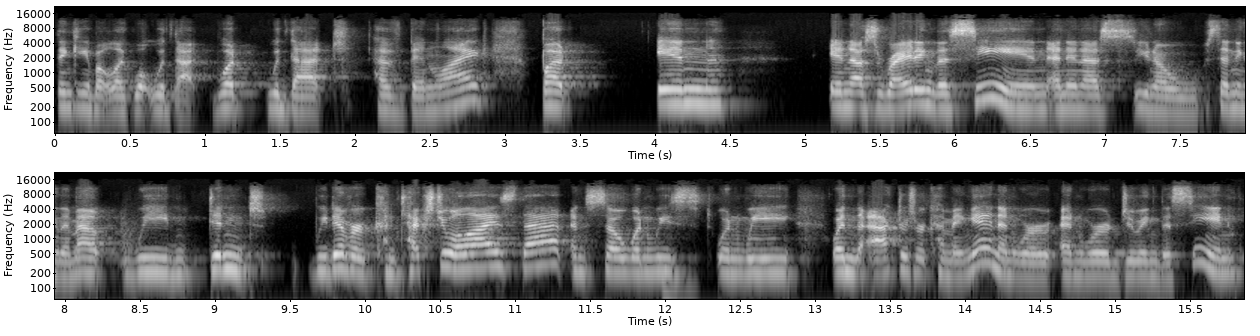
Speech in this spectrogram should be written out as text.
thinking about like what would that what would that have been like, but in in us writing the scene and in us, you know, sending them out, we didn't we never contextualized that. And so when we mm-hmm. when we when the actors were coming in and we're and we're doing the scene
